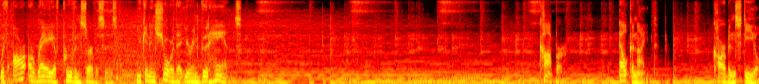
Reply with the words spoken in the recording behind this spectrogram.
With our array of proven services, you can ensure that you're in good hands. Copper, Elkonite, carbon steel,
